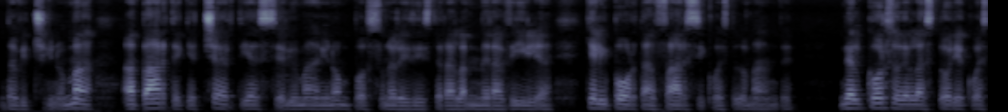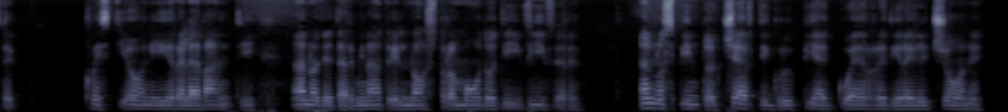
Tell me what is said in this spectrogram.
da vicino. Ma a parte che certi esseri umani non possono resistere alla meraviglia che li porta a farsi queste domande. Nel corso della storia queste questioni irrilevanti hanno determinato il nostro modo di vivere, hanno spinto certi gruppi a guerre di religione,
